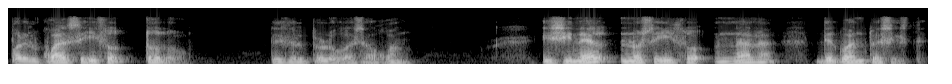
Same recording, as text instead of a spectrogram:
por el cual se hizo todo, dice el prólogo de San Juan. Y sin él no se hizo nada de cuanto existe.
